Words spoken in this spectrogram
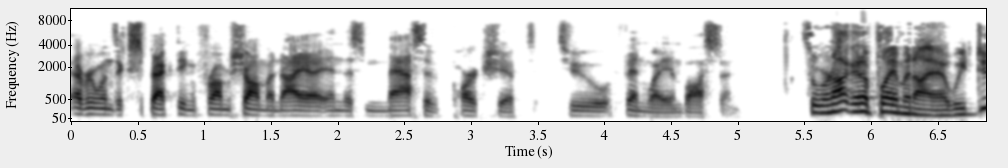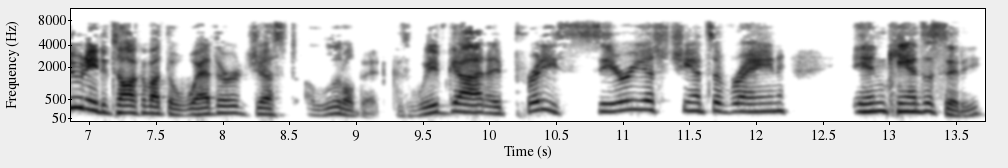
everyone's expecting from Sean Manaea in this massive park shift to Fenway in Boston. So we're not going to play Manaea. We do need to talk about the weather just a little bit because we've got a pretty serious chance of rain in Kansas City.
